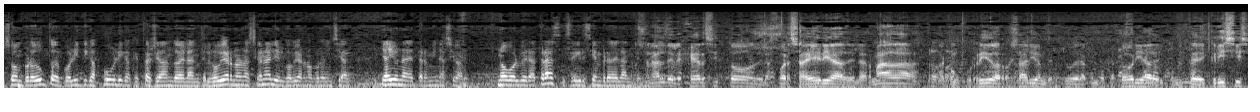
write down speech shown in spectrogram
son producto de políticas públicas que está llevando adelante el gobierno nacional y el gobierno provincial. Y hay una determinación, no volver atrás y seguir siempre adelante. El personal del Ejército, de la Fuerza Aérea, de la Armada ha concurrido a Rosario en virtud de la convocatoria del Comité de Crisis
